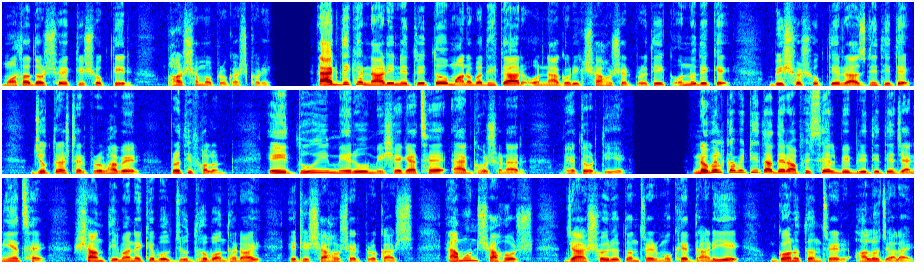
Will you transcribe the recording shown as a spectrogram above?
মতাদর্শ, একটি শক্তির ভারসাম্য প্রকাশ করে। একদিকে নারী নেতৃত্ব, মানবাধিকার ও নাগরিক সাহসের প্রতীক, অন্যদিকে বিশ্বশক্তির রাজনীতিতে যুক্তরাষ্ট্রের প্রভাবের প্রতিফলন। এই দুই মেরু মিশে গেছে এক ঘোষণার ভেতর দিয়ে। নোবেল কমিটি তাদের অফিসিয়াল বিবৃতিতে জানিয়েছে, শান্তি মানে কেবল যুদ্ধ বন্ধ নয়, এটি সাহসের প্রকাশ। এমন সাহস যা স্বৈরতন্ত্রের মুখে দাঁড়িয়ে গণতন্ত্রের আলো জ্বালায়।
